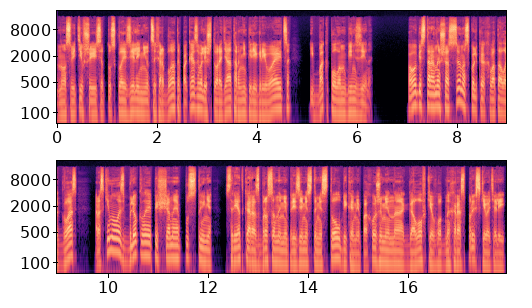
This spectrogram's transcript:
но светившиеся тусклой зеленью циферблаты показывали, что радиатор не перегревается и бак полон бензина. По обе стороны шоссе, насколько хватало глаз, раскинулась блеклая песчаная пустыня с редко разбросанными приземистыми столбиками, похожими на головки водных распрыскивателей,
